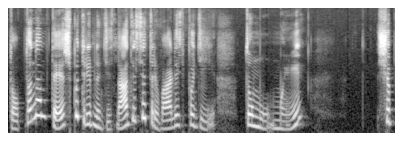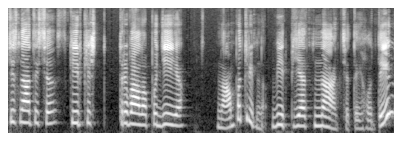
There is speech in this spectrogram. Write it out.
Тобто нам теж потрібно дізнатися тривалість події. Тому ми, щоб дізнатися, скільки ж тривала подія, нам потрібно від 15 годин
